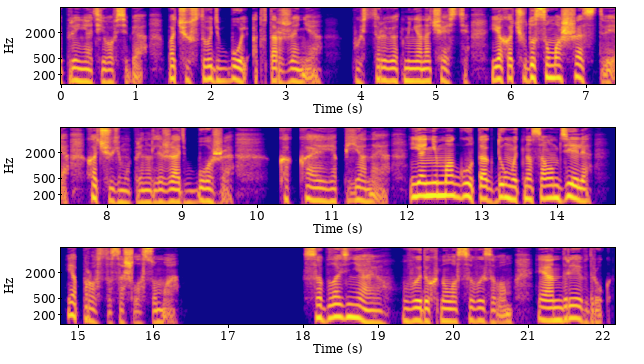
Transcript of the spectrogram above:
и принять его в себя, почувствовать боль от вторжения. Пусть рвет меня на части. Я хочу до сумасшествия, хочу ему принадлежать, Боже. Какая я пьяная. Я не могу так думать на самом деле. Я просто сошла с ума. «Соблазняю», — выдохнула с вызовом, и Андрей вдруг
